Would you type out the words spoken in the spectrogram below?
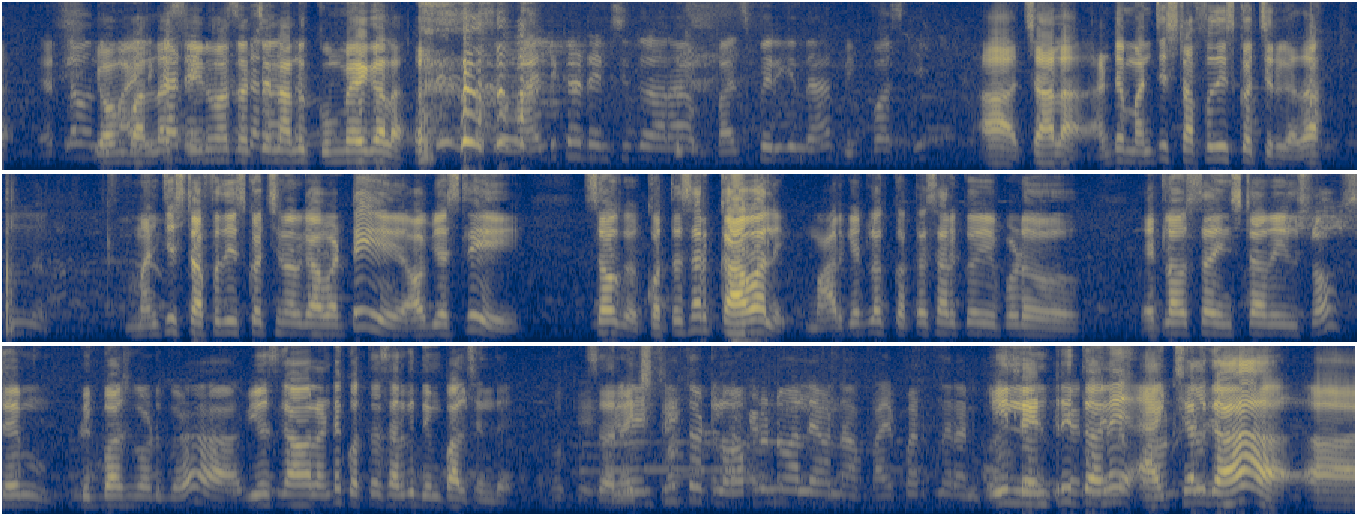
మళ్ళా శ్రీనివాస్ వచ్చి నన్ను కుమ్మేయగల. వైల్డ్ కార్డ్ ఎంట్రీ ద్వారా బజ్ పెరిగిందా? బిగ్ బాస్కి? ఆ, చాలా. అంటే మంచి స్టఫ్ తీసుకొచ్చారు కదా. మంచి స్టఫ్ తీసుకొచ్చినారు కాబట్టి ఆబ్వియస్లీ సో కొత్త సరుకు కావాలి. మార్కెట్లో కొత్త సరుకు ఇప్పుడు ఎట్లా వస్తుంది ఇన్స్టా రీల్స్లో సేమ్ బిగ్ బాస్ కూడా కూడా వ్యూస్ కావాలంటే కొత్త సరుకు దింపాల్సిందే. సో నెక్స్ట్ వాళ్ళు ఎంట్రీతోనే యాక్చువల్గా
